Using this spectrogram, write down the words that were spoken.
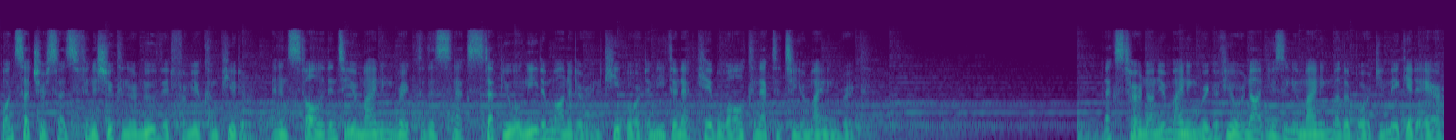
Once Etcher says finish you can remove it from your computer and install it into your mining rig for this next step you will need a monitor and keyboard and ethernet cable all connected to your mining rig. Next turn on your mining rig if you are not using a mining motherboard you may get an error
